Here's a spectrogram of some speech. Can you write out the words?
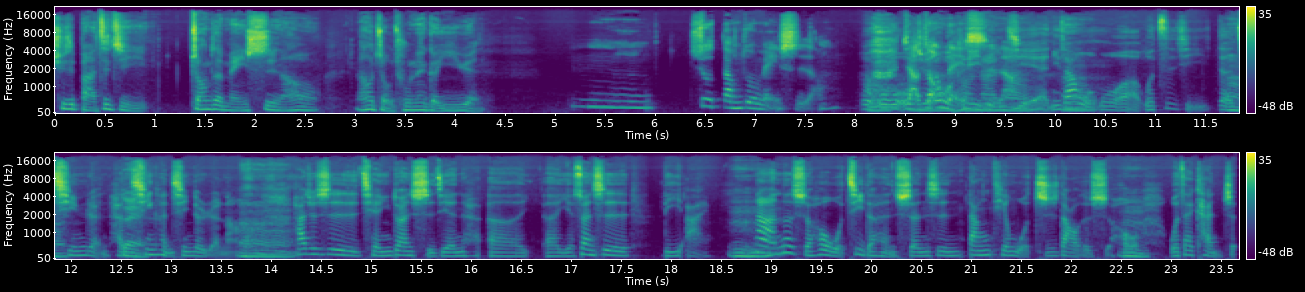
就是把自己装着没事，然后然后走出那个医院？嗯。就当做没事啊，我我假装没事啊。你知道我我我自己的亲人很亲很亲的人啊，他就是前一段时间呃呃也算是离癌。那那时候我记得很深，是当天我知道的时候，我在看诊，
